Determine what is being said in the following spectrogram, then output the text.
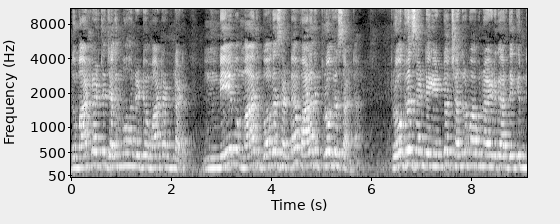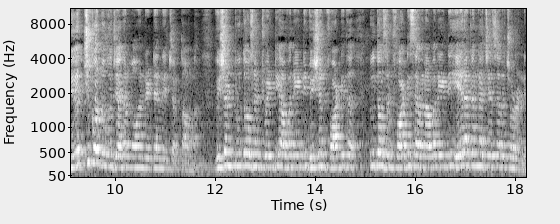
నువ్వు మాట్లాడితే జగన్మోహన్ రెడ్డి ఒక మాట అంటున్నాడు. మేము మాది బోగస్ అంట వాళ్ళది ప్రోగ్రెస్ అంట. ప్రోగ్రెస్ అంటే ఏంటో చంద్రబాబు నాయుడు గారి దగ్గర నేర్చుకో నువ్వు జగన్మోహన్ రెడ్డి అని నేను చెప్తా ఉన్నా. విజన్ టూ థౌజండ్ ట్వంటీ అవ్వనివ్వండి vision forty two thousand forty seven అవ్వనివ్వండి ఏ రకంగా చేశారో చూడండి.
